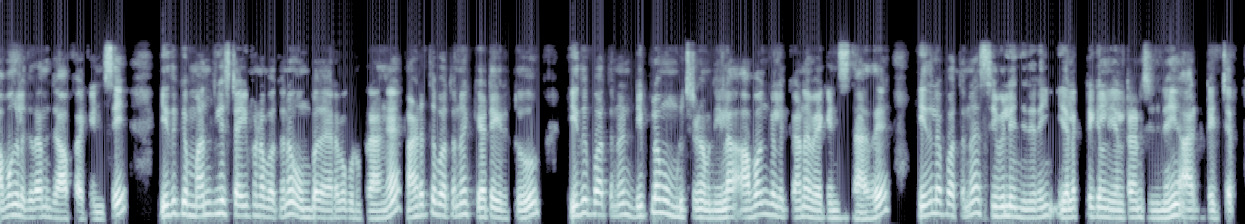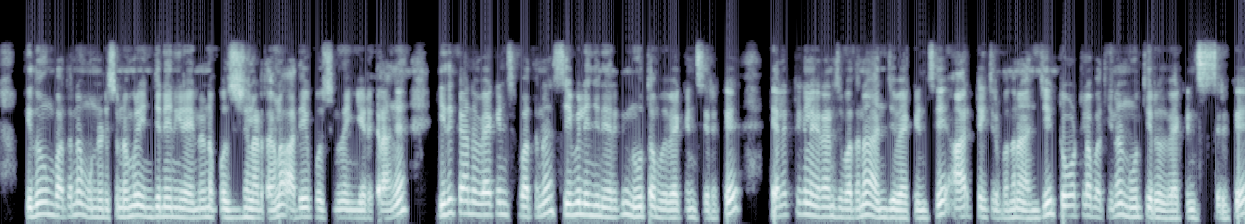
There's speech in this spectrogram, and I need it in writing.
அவங்களுக்கு தான் ஜாப் வேகன்சி இதுக்கு மந்த்லி ஸ்டைஃபனை பார்த்தோன்னா ஒன்பதாயிரம் ரூபாய் கொடுக்குறாங்க. அடுத்து பார்த்தோன்னா கேட்டகரி டூ இது பார்த்தோன்னா டிப்ளமோ முடிச்சிருக்காங்க பார்த்தீங்களா? அவங்களுக்கான வேகன்சி தான் அது. இதுல பார்த்தோன்னா civil engineering electrical electronics engineering architecture இதுவும் பார்த்தோன்னா முன்னாடி சொன்ன மாதிரி இன்ஜினியரிங் என்னென்ன பொசிஷன் எடுத்தாங்களோ அதே பொசிஷன் தான் இங்க எடுக்கிறாங்க. இதுக்கான வேகன்சி பார்த்தோன்னா சிவில் இன்ஜினியருக்கு நூத்தம்பது வேகன்சி இருக்கு. எலக்ட்ரிக்கல் எலக்ட்ரானிக்ஸ் பார்த்தோன்னா அஞ்சு வேகன்சி ஆர்கிடெக்சர் பார்த்தோன்னா அஞ்சு டோட்டலா பார்த்தீங்கன்னா நூத்தி இருபது வேகன்சிஸ் இருக்கு.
